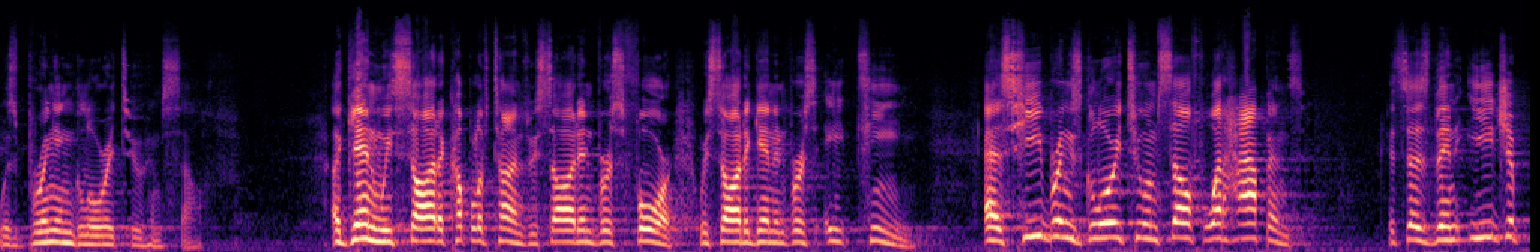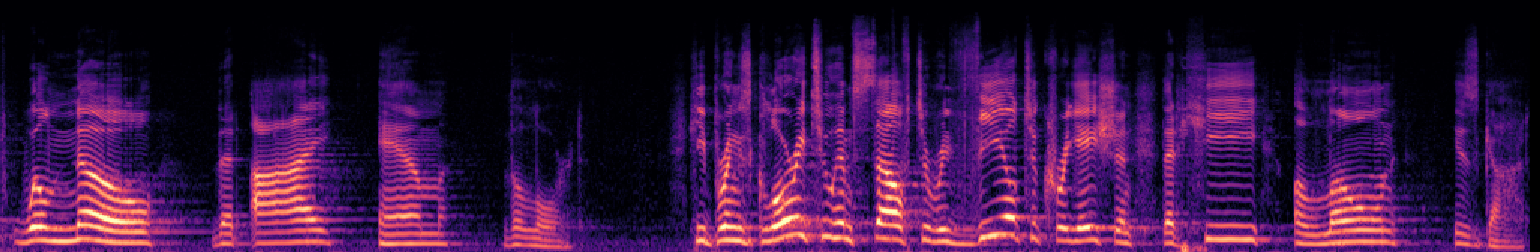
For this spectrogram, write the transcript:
was bringing glory to himself. Again, we saw it a couple of times. We saw it in verse 4, we saw it again in verse 18 as he brings glory to himself, what happens? It says, Then Egypt will know that I am the Lord. He brings glory to himself to reveal to creation that he alone is God.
